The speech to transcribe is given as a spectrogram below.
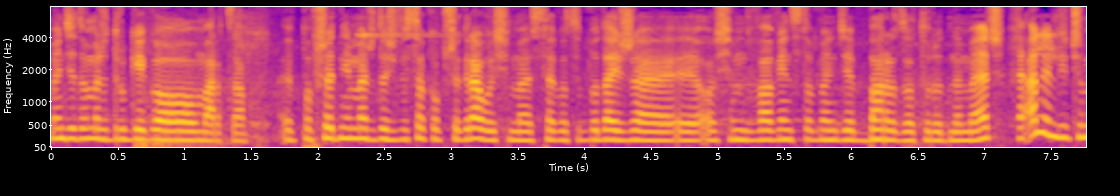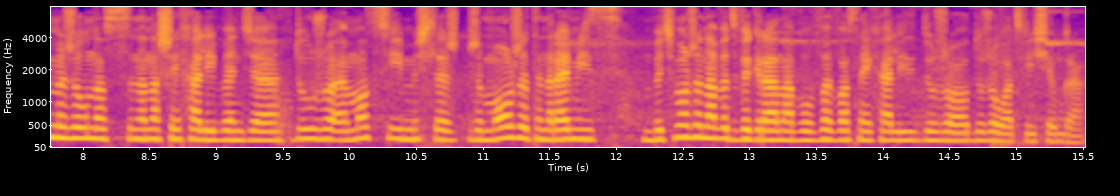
Będzie to mecz 2 marca. Poprzedni mecz dość wysoko przegrałyśmy, z tego co bodajże 8-2, więc to będzie bardzo trudny mecz. Ale liczymy, że u nas na naszej hali będzie dużo emocji i myślę, że może ten remis być może nawet wygrana, bo we własnej hali dużo, dużo łatwiej się gra.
